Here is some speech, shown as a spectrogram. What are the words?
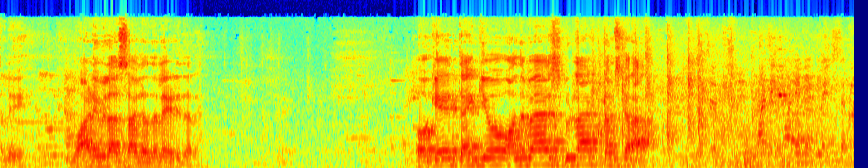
ಅಲ್ಲಿ ವಾಣಿ ವಿಲಾಸ್ ಸಾಗರದಲ್ಲೇ ಹೇಳಿದ್ದಾರೆ. Okay thank you all the best good luck ನಮಸ್ಕಾರ. For what English only,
